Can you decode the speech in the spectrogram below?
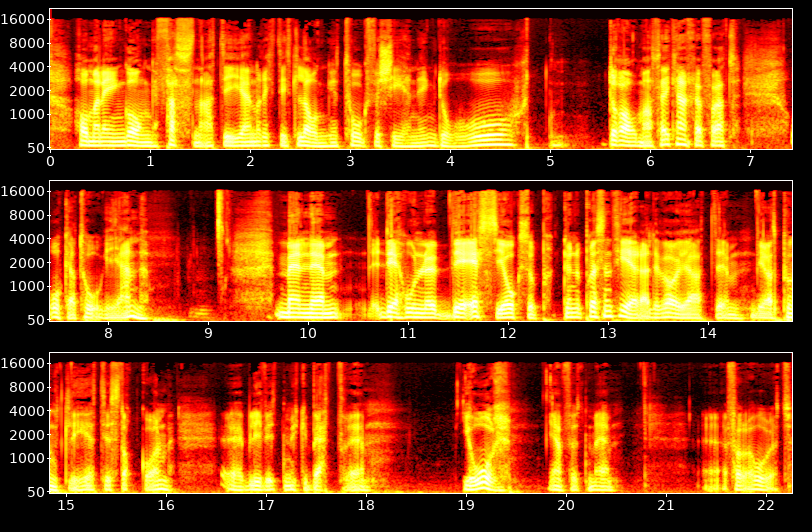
har man en gång fastnat i en riktigt lång tågförsening då drar man sig kanske för att åka tåg igen. Men det, hon, det SJ också kunde presentera det var ju att eh, deras punktlighet till Stockholm eh, blivit mycket bättre i år jämfört med eh, förra året.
